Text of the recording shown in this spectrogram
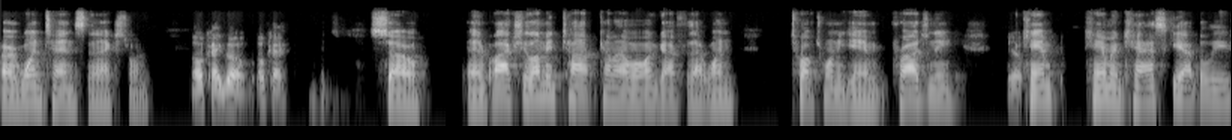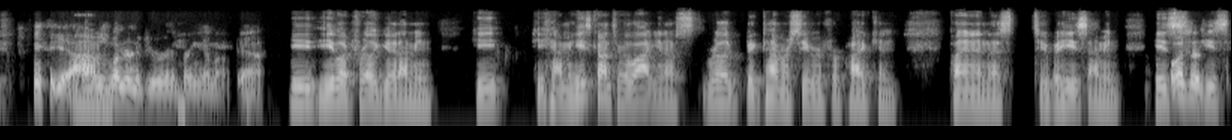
or one ten's the next one. Okay, go. Okay. So, and well, actually, let me talk, come on one guy for that one 12-20 game. Progeny, yep. Cam Cameron Caskey, I believe. yeah, um, I was um, wondering if you were going to bring him up. Yeah, he he looked really good. I mean, he he, I mean, he's gone through a lot. You know, really big time receiver for Pike and playing in this too. But he's, I mean, he's he's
